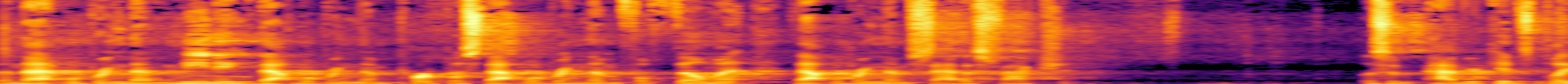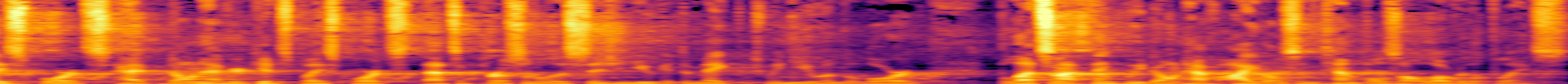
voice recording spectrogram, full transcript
then that will bring them meaning, that will bring them purpose, that will bring them fulfillment, that will bring them satisfaction. Listen, have your kids play sports, don't have your kids play sports. That's a personal decision you get to make between you and the Lord. But let's not think we don't have idols and temples all over the place.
